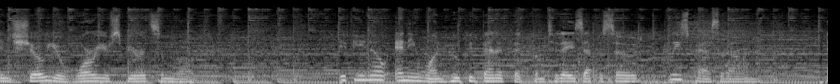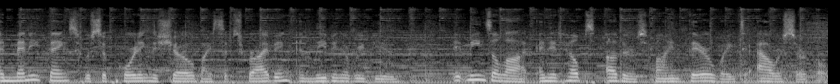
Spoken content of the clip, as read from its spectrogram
and show your warrior spirit some love. If you know anyone who could benefit from today's episode, please pass it on. And many thanks for supporting the show by subscribing and leaving a review. It means a lot and it helps others find their way to our circle.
